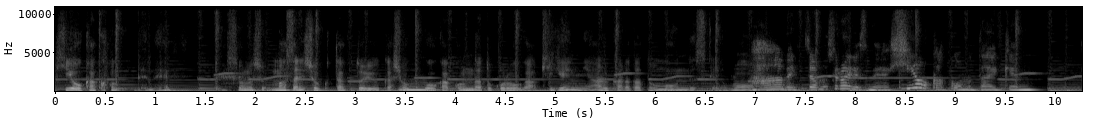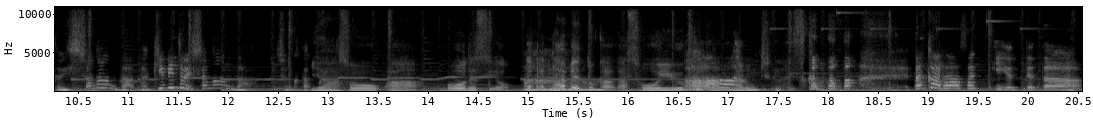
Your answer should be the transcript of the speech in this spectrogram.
火を囲んでねそのしまさに食卓というか食を囲んだところが起源にあるからだと思うんですけども、ああめっちゃ面白いですね。火を囲む体験と一緒なんだ。焚き火と一緒なんだ。食卓いやそうああそうですよだから鍋とかがそういうことになるんじゃないですか。だからさっき言ってた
